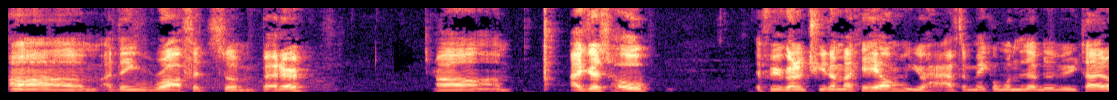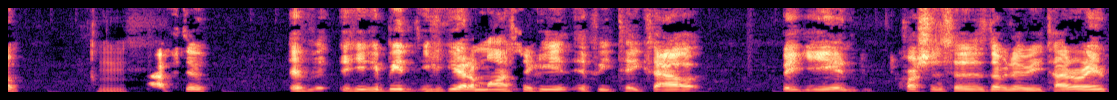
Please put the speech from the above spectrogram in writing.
Um, I think Raw fits him better. Um, I just hope if you're gonna treat him like a heel, you have to make him win the WWE title. Hmm. Have to. If he could be, he could get a monster heat if he takes out Big E and crushes his WWE title reign.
